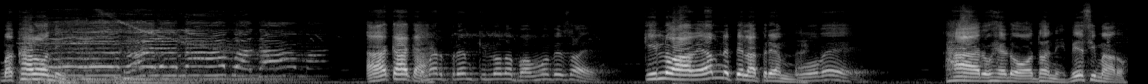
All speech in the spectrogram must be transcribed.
બખાડો નહીં. હા કાકા. તમારે પ્રેમ કિલોના ભાવમાં બેસાય. કિલ્લો આવે એમ ને પેલા પ્રેમ હવે. હારું હેડો ઓધો નહીં. બેસી મારો.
